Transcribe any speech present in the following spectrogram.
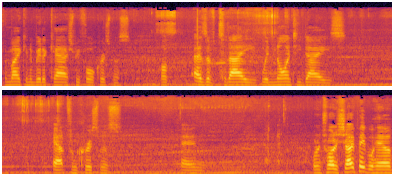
for making a bit of cash before Christmas. as of today, we're 90 days out from Christmas, and I want to try to show people how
